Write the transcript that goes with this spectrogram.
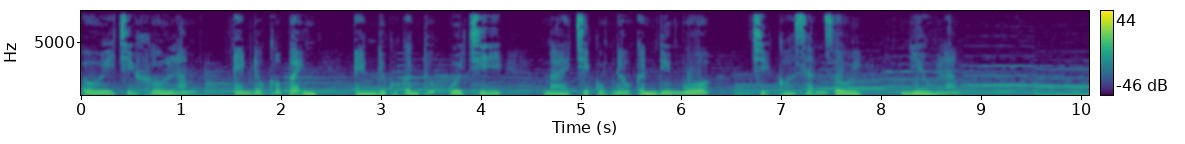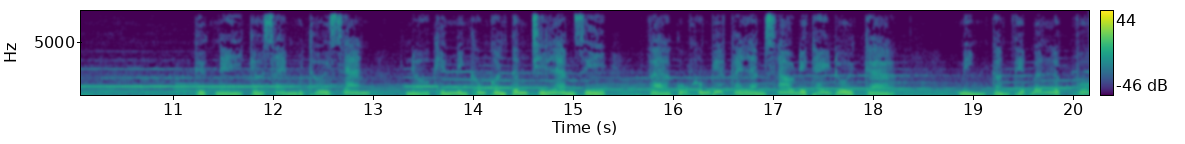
ơi, chị khờ lắm Em đâu có bệnh Em đâu có cần thuốc của chị Mà chị cũng đâu cần đi mua chị có sẵn rồi, nhiều lắm. Việc này kéo dài một thời gian, nó khiến mình không còn tâm trí làm gì và cũng không biết phải làm sao để thay đổi cả. Mình cảm thấy bất lực vô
